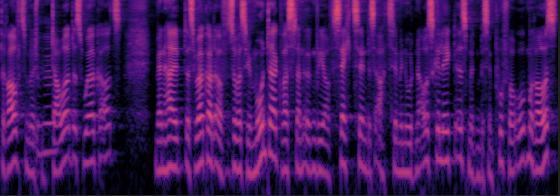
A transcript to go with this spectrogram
drauf, zum Beispiel mhm. Dauer des Workouts. Wenn halt das Workout auf sowas wie Montag, was dann irgendwie auf 16 bis 18 Minuten ausgelegt ist, mit ein bisschen Puffer oben raus,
